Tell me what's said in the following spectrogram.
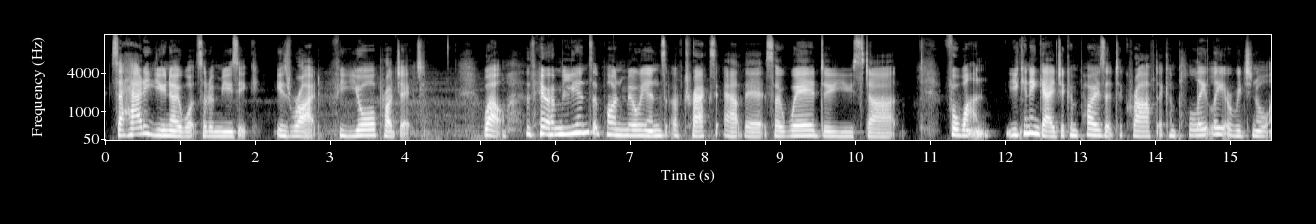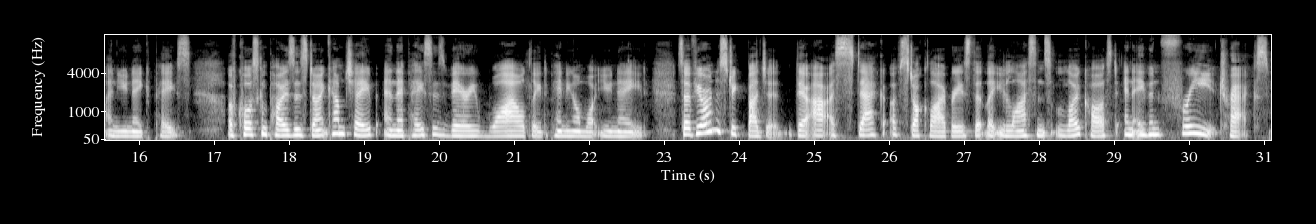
So, how do you know what sort of music is right for your project? Well, there are millions upon millions of tracks out there. So, where do you start? For one, you can engage a composer to craft a completely original and unique piece. Of course, composers don't come cheap and their pieces vary wildly depending on what you need. So, if you're on a strict budget, there are a stack of stock libraries that let you license low cost and even free tracks.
